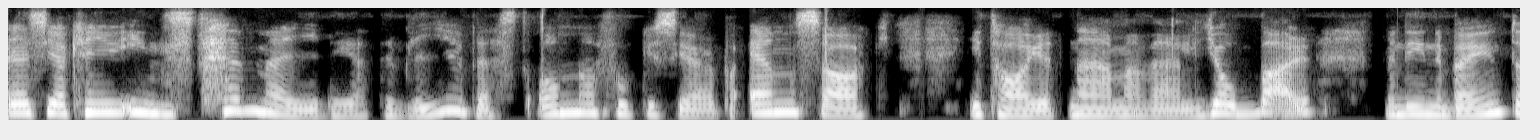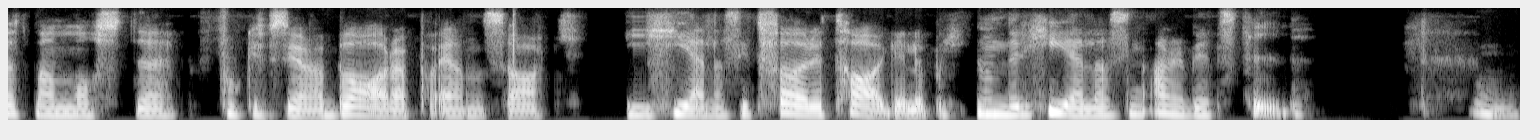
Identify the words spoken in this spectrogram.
alltså jag kan ju instämma i det att det blir ju bäst om man fokuserar på en sak i taget när man väl jobbar. Men det innebär ju inte att man måste fokusera bara på en sak i hela sitt företag eller under hela sin arbetstid. Mm.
